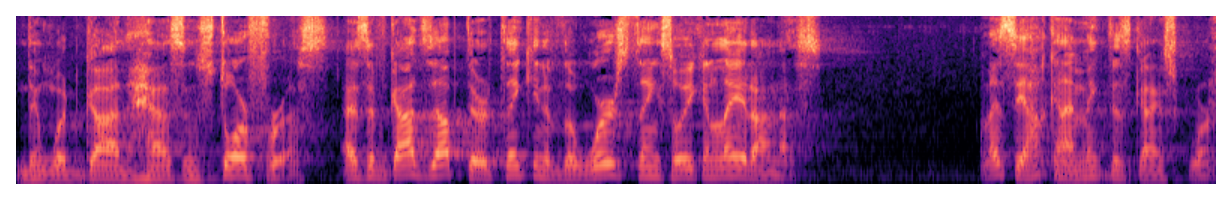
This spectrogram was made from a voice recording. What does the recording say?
than what God has in store for us, as if God's up there thinking of the worst thing so he can lay it on us. Let's see, how can I make this guy squirm?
